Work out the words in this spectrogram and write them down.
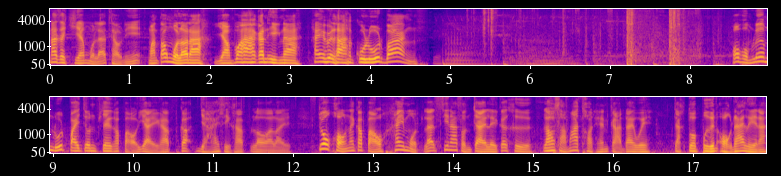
น่าจะเคลียร์หมดแล้วแถวนี้ มันต้องหมดแล้วนะ อย่ามากันอีกนะ ให้เวลากูรูทบ้างพอผมเริ่มรูทไปจนเจอกระเป๋าใหญ่ครับ ก็ย้ายสิครับ รออะไร โยกของในกระเป๋าให้หมดและที่น่าสนใจเลยก็คือ เราสามารถถอดแฮนด์การ์ดได้เว้ย จากตัวปืนออกได้เลยนะ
